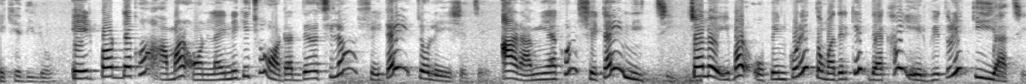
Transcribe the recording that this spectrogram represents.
রেখে দিল। এরপর দেখো আমার অনলাইনে কিছু অর্ডার দেওয়া ছিল, সেটাই চলে এসেছে। আর আমি এখন সেটাই নিচ্ছি। চলো এবার ওপেন করে তোমাদেরকে দেখাই এর ভেতরে কি আছে।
